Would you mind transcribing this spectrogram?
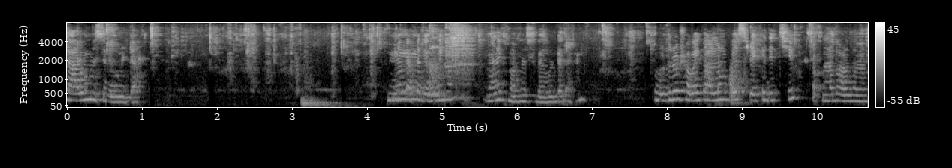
দারুণ হয়েছে বেগুনিটা। একটা বেগুনি অনেক মজা হচ্ছে বেগুনিটা দেখেন। সবাইকে আল্লাহ হাফেজ, রেখে দিচ্ছি। আপনারা ভালো থাকবেন।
